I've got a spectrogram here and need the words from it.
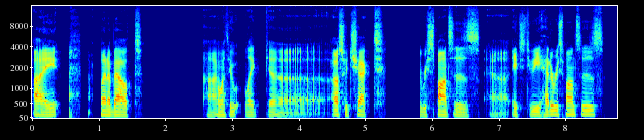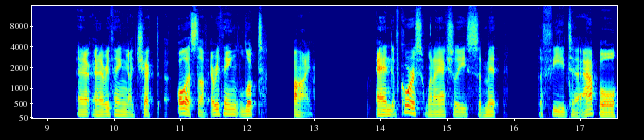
I went about, uh, I went through, like, uh, I also checked the responses, uh, HTTP header responses and, and everything. I checked all that stuff. Everything looked fine. And of course, when I actually submit the feed to Apple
